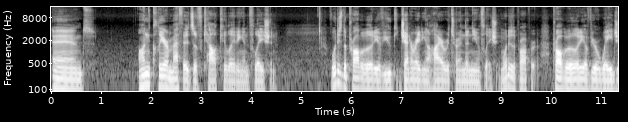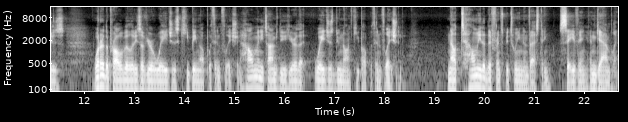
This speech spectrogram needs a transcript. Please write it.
and unclear methods of calculating inflation, what is the probability of you generating a higher return than the inflation? What is the proper probability of your wages? What are the probabilities of your wages keeping up with inflation? How many times do you hear that wages do not keep up with inflation? Now tell me the difference between investing, saving, and gambling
